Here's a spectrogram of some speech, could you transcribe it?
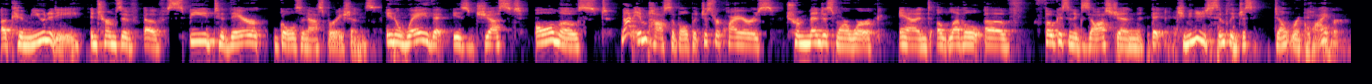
a community in terms of, of speed to their goals and aspirations in a way that is just almost not impossible, but just requires tremendous more work and a level of focus and exhaustion that communities simply just don't require.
